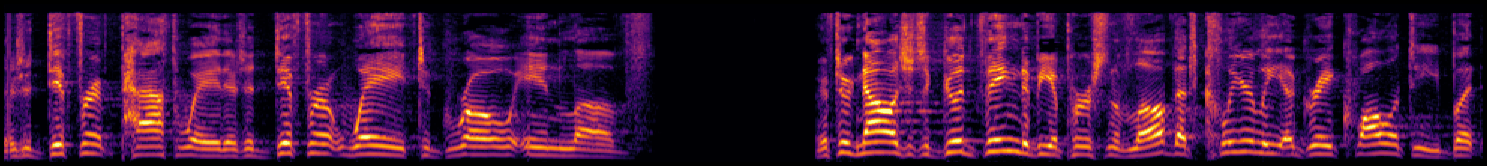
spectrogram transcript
There's a different pathway, there's a different way to grow in love. We have to acknowledge it's a good thing to be a person of love. That's clearly a great quality, but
